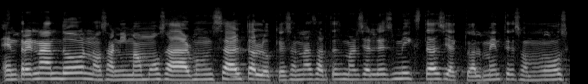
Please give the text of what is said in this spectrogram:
entrenando, nos animamos a darme un salto a lo que son las artes marciales mixtas y actualmente somos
